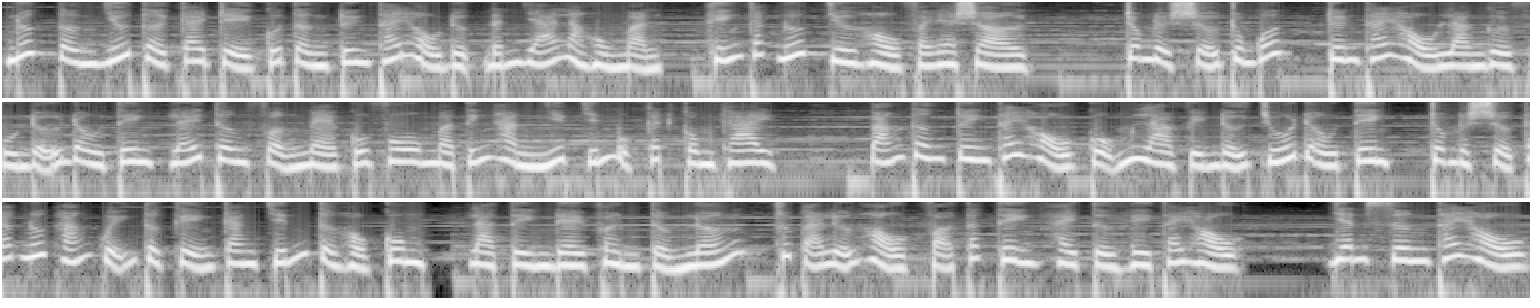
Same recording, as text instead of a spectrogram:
Nước Tần dưới thời cai trị của Tần Tuyên Thái Hậu được đánh giá là hùng mạnh, khiến các nước chư hầu phải e sợ. Trong lịch sử Trung Quốc, Tuyên Thái Hậu là người phụ nữ đầu tiên lấy thân phận mẹ của vua mà tiến hành nhiếp chính một cách công khai. Bản thân Tuyên Thái Hậu cũng là vị nữ chúa đầu tiên trong lịch sử các nước Hán quyển thực hiện căn chính từ hậu cung, là tiền đề và hình tượng lớn, cho cả lưỡng hậu, võ tắc thiên hay từ hy Thái Hậu. Danh xưng Thái Hậu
